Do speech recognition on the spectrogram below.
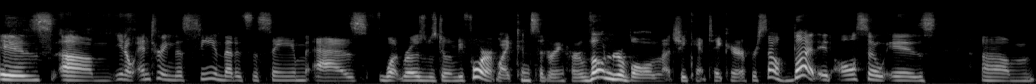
is um, you know entering this scene that it's the same as what Rose was doing before, like considering her vulnerable and that she can't take care of herself. But it also is um,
